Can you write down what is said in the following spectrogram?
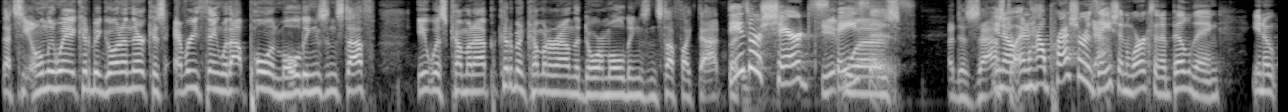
That's the only way it could have been going in there because everything without pulling moldings and stuff, it was coming up. It could have been coming around the door moldings and stuff like that. These are shared it spaces. was a disaster. you know, and how pressurization works in a building, you know,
